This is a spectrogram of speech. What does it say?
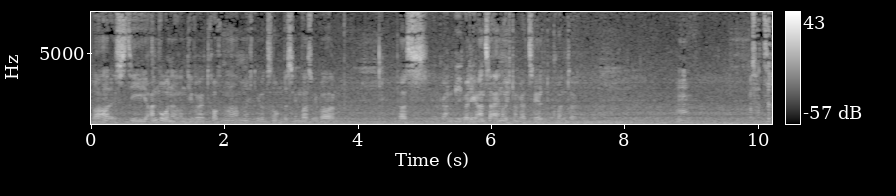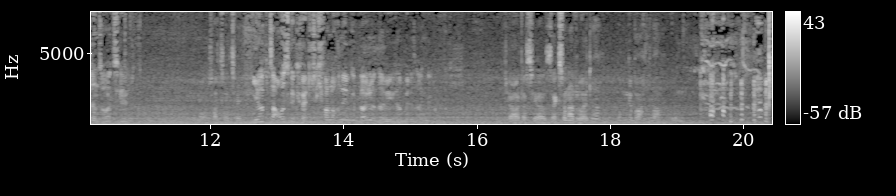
war, ist die Anwohnerin, die wir getroffen haben, nicht? die uns noch ein bisschen was über, das, über die ganze Einrichtung erzählt konnte. was hat sie denn so erzählt? Was hat sie erzählt? Ihr habt sie ausgequetscht. Ich war noch in dem Gebäude unterwegs, haben mir das angeguckt. Ja, dass hier 600 Leute umgebracht waren.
